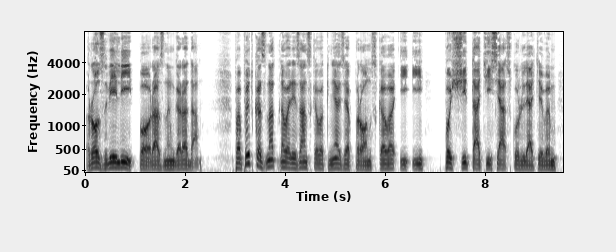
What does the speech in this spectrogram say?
развели по разным городам. Попытка знатного рязанского князя Пронского И.И. посчитатися с Курлятевым –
